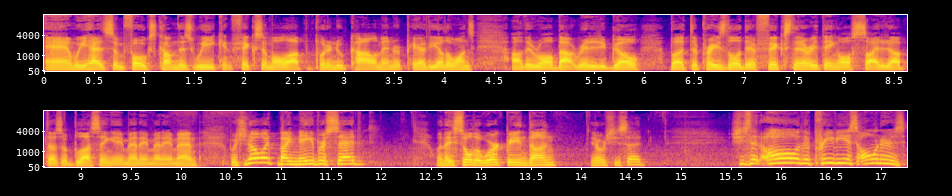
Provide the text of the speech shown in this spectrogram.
And we had some folks come this week and fix them all up and put a new column in, repair the other ones. Uh, they were all about ready to go. But uh, praise the Lord, they're fixed and everything, all sided up. That's a blessing. Amen, amen, amen. But you know what my neighbor said when they saw the work being done? You know what she said? She said, Oh, the previous owners,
